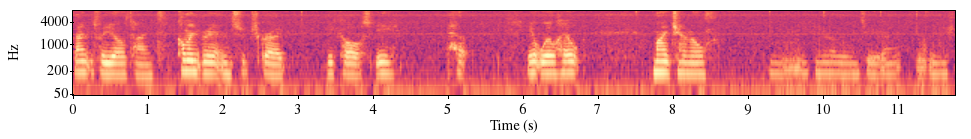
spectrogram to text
Thanks for your time. Comment, rate, and subscribe because it. It will help my channel. Mm, you can even see it right. Let me just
